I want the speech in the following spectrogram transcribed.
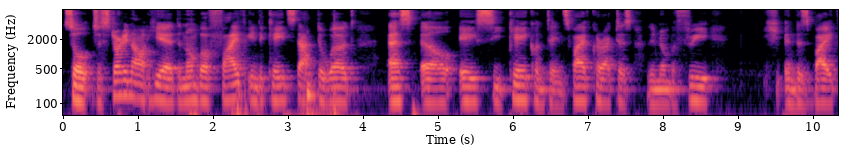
So just starting out here, the number five indicates that the word SLACK contains five characters. The number three in this byte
